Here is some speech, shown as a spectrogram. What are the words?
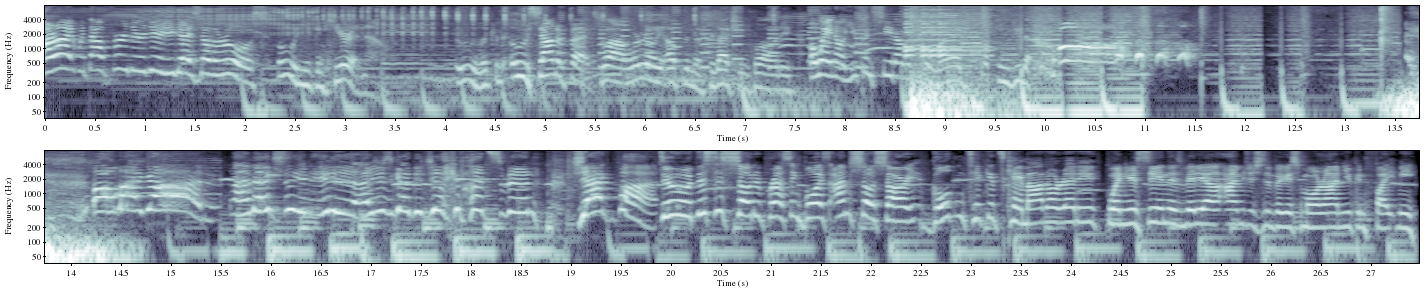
All right, without further ado, you guys know the rules. Ooh, and you can hear it now. Ooh, look at the, ooh, sound effects. Wow, we're really upping the production quality. Oh, wait, no, you can see it on the screen. Why did I fucking do that? Oh I'm actually an idiot. I just got the jackpot spin. Jackpot! Dude, this is so depressing, boys. I'm so sorry. If golden tickets came out already when you're seeing this video, I'm just the biggest moron. You can fight me.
